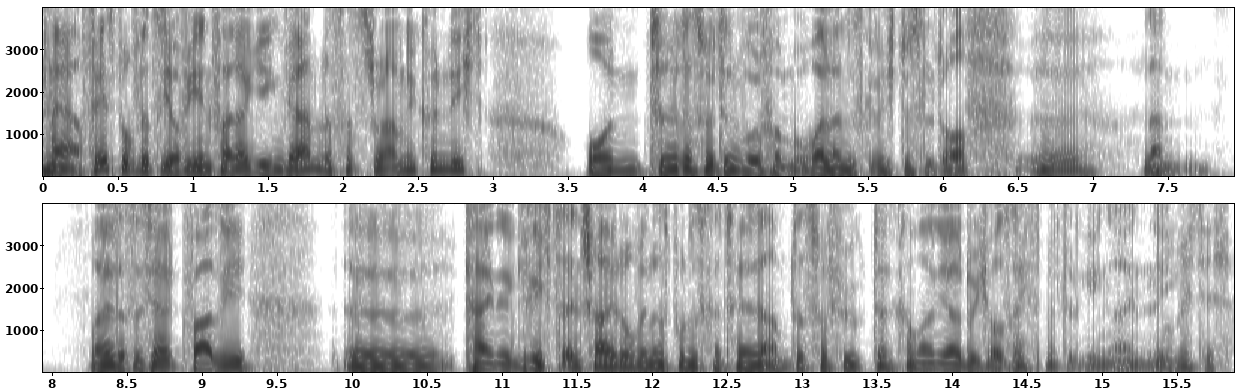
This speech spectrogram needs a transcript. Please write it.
Naja, Facebook wird sich auf jeden Fall dagegen wehren, das hat es schon angekündigt. Und äh, das wird dann wohl vom Oberlandesgericht Düsseldorf äh, landen. Weil das ist ja quasi äh, keine Gerichtsentscheidung, wenn das Bundeskartellamt das verfügt, da kann man ja durchaus Rechtsmittel gegen einlegen. Richtig.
